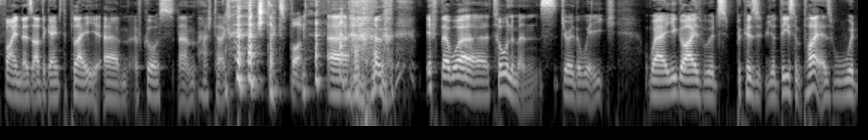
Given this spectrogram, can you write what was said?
Fine, there's other games to play. Um, of course, um, hashtag Hashtag spawn. uh, if there were tournaments during the week where you guys would, because you're decent players, would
